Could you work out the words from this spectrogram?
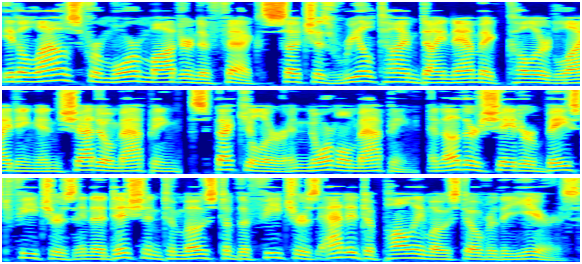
It allows for more modern effects such as real-time dynamic colored lighting and shadow mapping, specular and normal mapping, and other shader-based features in addition to most of the features added to Polymost over the years.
